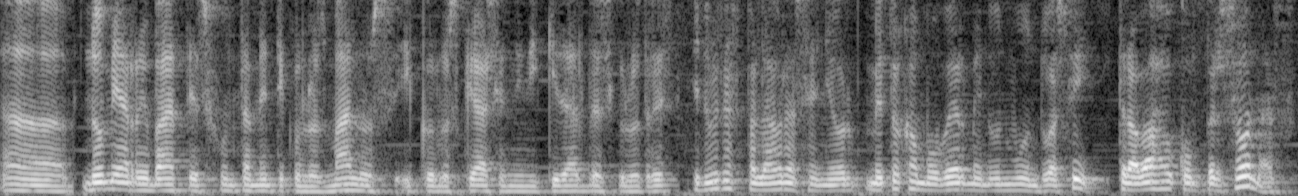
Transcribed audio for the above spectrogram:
ah, no me arrebates juntamente con los malos y con los que hacen iniquidad, versículo 3. En otras palabras, Señor, me toca moverme en un mundo así. Trabajo con personas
